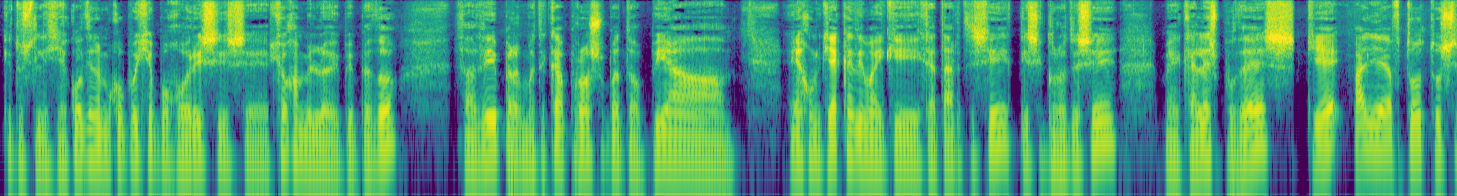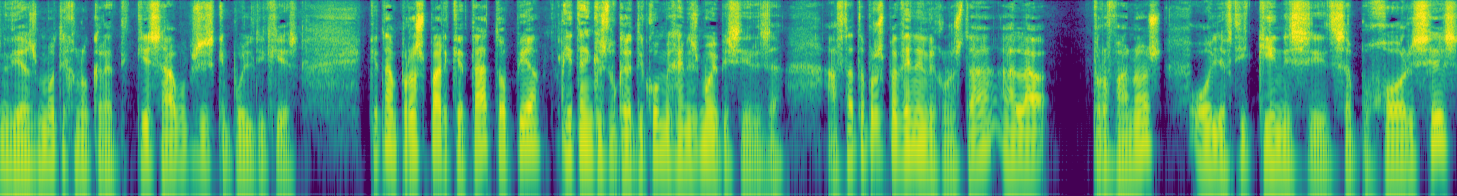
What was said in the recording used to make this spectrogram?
και το στελεχειακό δυναμικό που έχει αποχωρήσει σε πιο χαμηλό επίπεδο, θα δει πραγματικά πρόσωπα τα οποία έχουν και ακαδημαϊκή κατάρτιση και συγκρότηση με καλές σπουδές και πάλι αυτό το συνδυασμό τεχνοκρατικής άποψης και πολιτικής. Και ήταν πρόσωπα αρκετά τα οποία ήταν και στον κρατικό μηχανισμό επί ΣΥΡΙΖΑ. Αυτά τα πρόσωπα δεν είναι γνωστά, αλλά προφανώς όλη αυτή η κίνηση της αποχώρησης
